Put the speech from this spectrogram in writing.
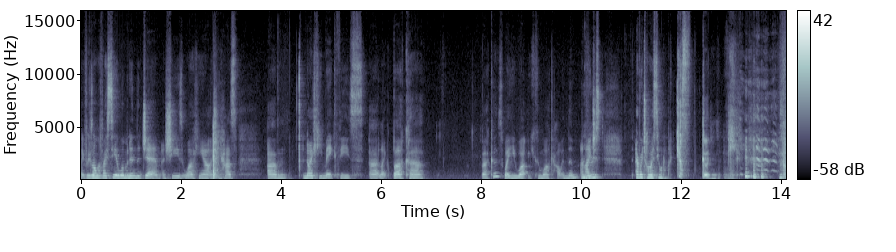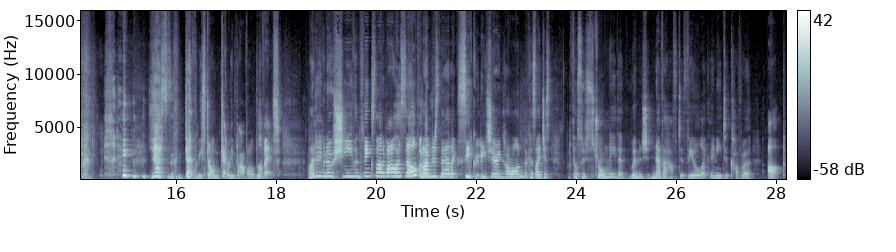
like for example if I see a woman in the gym and she's working out and she has um, Nike make these uh, like burqa burqas where you work you can work out in them and I Mhm. just every time I see one I'm like yes good yes get really strong get really powerful love it I don't even know if she even thinks that about herself, and I'm just there like secretly cheering her on because I just feel so strongly that women should never have to feel like they need to cover up.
